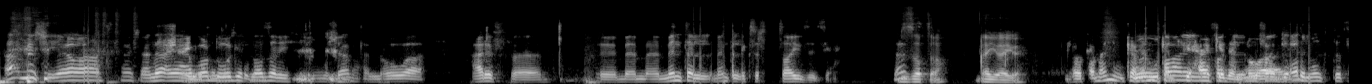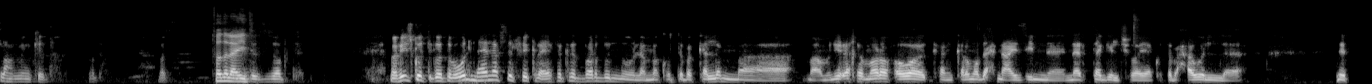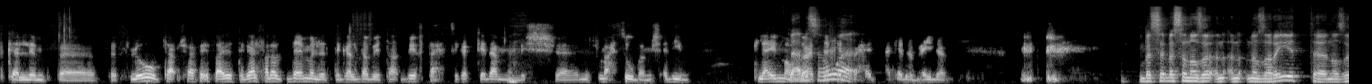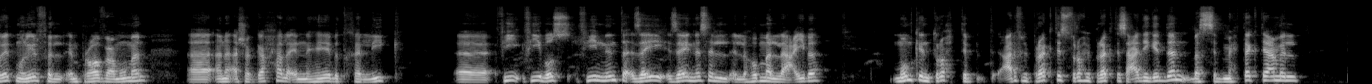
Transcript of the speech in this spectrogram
آه ماشي. يا ماشي. أنا يعني وخلاص وجهة نظري مشابهة اللي هو عارف mental mental exercises يعني. بالظبط آه. أيوه أيوه. هو كمان كمان كان في حاجة. كده اللي هو المفاجآت اللي ممكن تطلع من كده. بس. اتفضل عيد. بالظبط. ما فيش كنت كنت بقول إن هي نفس الفكرة هي فكرة برضو إنه لما كنت بتكلم مع مع منير آخر مرة فهو كان كلام واضح إحنا عايزين نرتجل شوية. كنت بحاول نتكلم في في flow بتاع مش عارف إيه في ارتجال فأنا دايما الارتجال ده بيط- بيفتح سكك كده مش مش محسوبة مش قديمة. تلاقي لا الموضوع بس اتاخد هو في حتة كده بعيدة. بس بس نظرية نظرية منير في ال improv عموما آه، أنا أشجعها لأن هي بتخليك آه، في في بص في إن أنت زي زي الناس ال- اللي هم اللعيبة ممكن تروح تب... عارف ال practice تروح ال practice عادي جدا بس محتاج تعمل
